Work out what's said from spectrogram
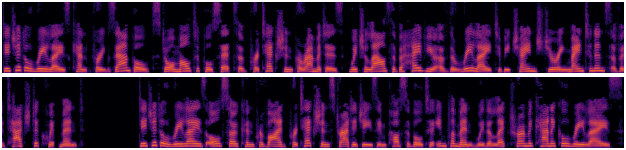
Digital relays can, for example, store multiple sets of protection parameters, which allows the behavior of the relay to be changed during maintenance of attached equipment. Digital relays also can provide protection strategies impossible to implement with electromechanical relays.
